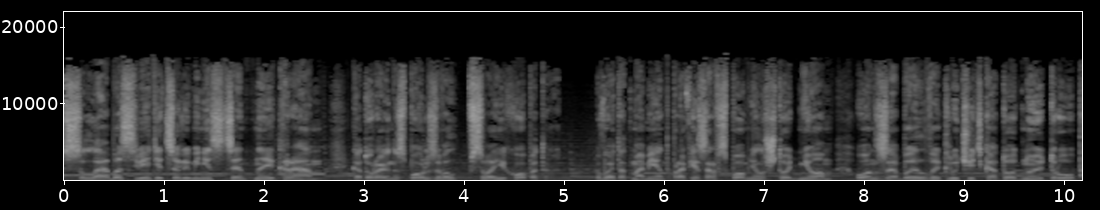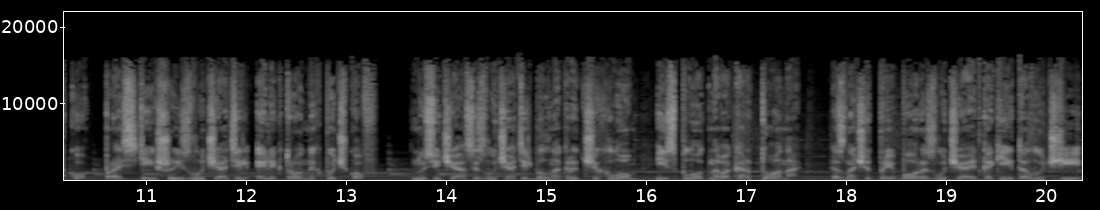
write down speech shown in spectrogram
слабо светится люминесцентный экран, который он использовал в своих опытах. В этот момент профессор вспомнил, что днем он забыл выключить катодную трубку, простейший излучатель электронных пучков. Но сейчас излучатель был накрыт чехлом из плотного картона. Значит, прибор излучает какие-то лучи,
